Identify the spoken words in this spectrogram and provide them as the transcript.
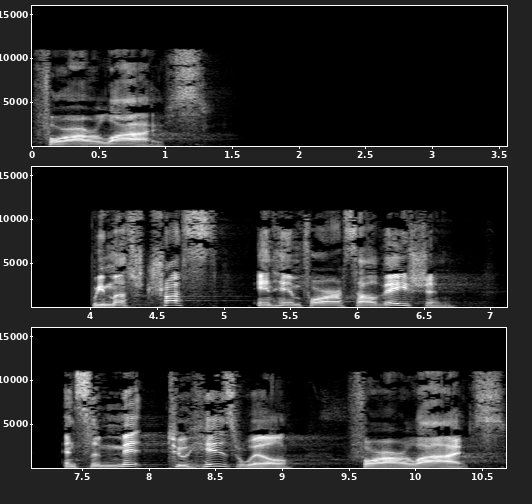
for our lives. We must trust in him for our salvation and submit to his will for our lives.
